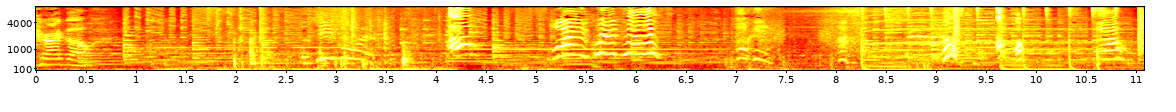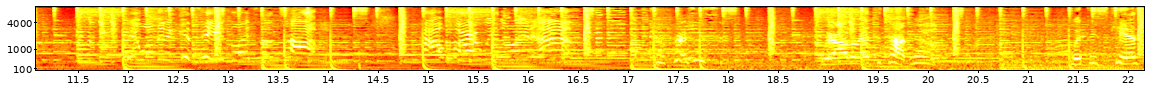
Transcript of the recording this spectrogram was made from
Here I go. Oh! Wait, Prentice! Okay. We're all the way at the top, y'all. With these kids,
